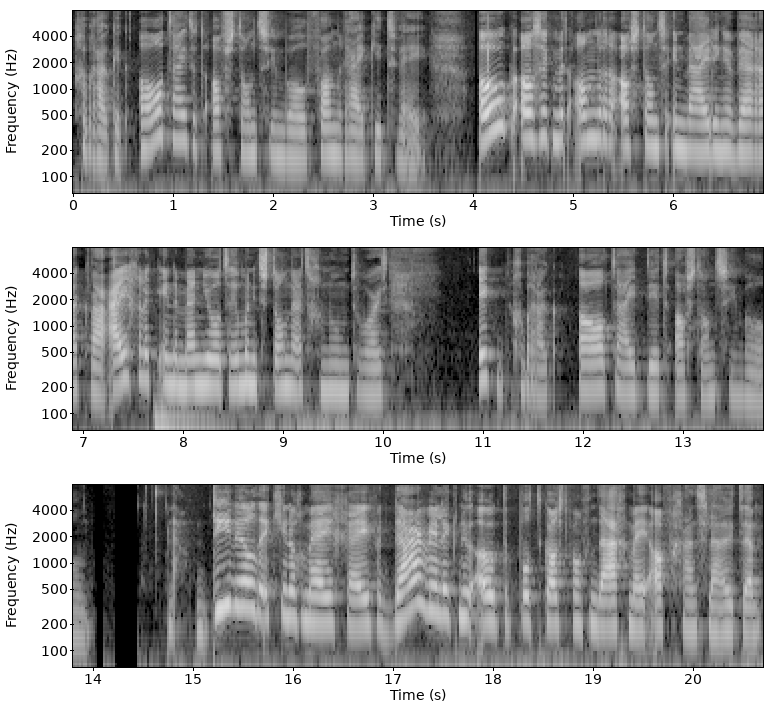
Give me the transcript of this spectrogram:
gebruik ik altijd het afstandssymbool van Reiki 2. Ook als ik met andere afstandsinwijdingen werk, waar eigenlijk in de manual het helemaal niet standaard genoemd wordt. Ik gebruik altijd dit afstandssymbool. Nou, die wilde ik je nog meegeven. Daar wil ik nu ook de podcast van vandaag mee af gaan sluiten.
